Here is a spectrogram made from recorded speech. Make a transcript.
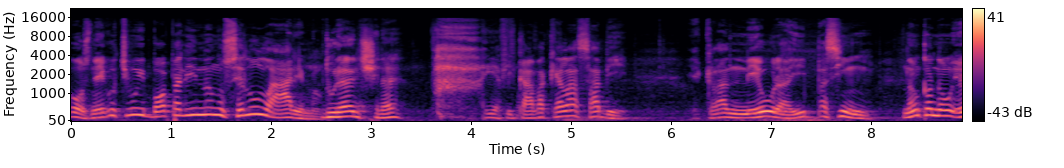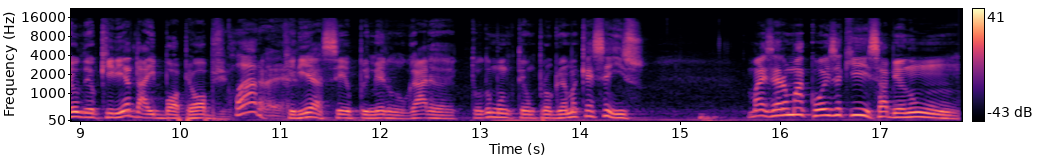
Ô, os negros tinham um Ibope ali no, no celular, irmão. Durante, né? Ah, ia ficar. Ficava aquela, sabe? Aquela neura aí, assim. Não que eu não. Eu, eu queria dar Ibope, óbvio. Claro, é. Queria ser o primeiro lugar. eu- Todo mundo que tem um programa quer ser isso. Mas era uma coisa que, sabe, eu não.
